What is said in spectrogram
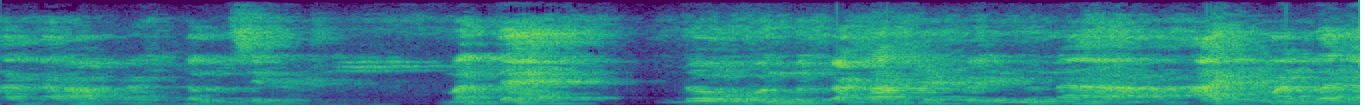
ಸರ್ಕಾರ ಅವಕಾಶ ಕಲ್ಪಿಸಿಲ್ಲ. ಮತ್ತೆ ಇದು ಒಂದು ಕಟ್ ಆಫ್ ಡೇಟ್ ಇದನ್ನ ಆಕ್ಟ್ ಮಾಡಿದಾಗ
